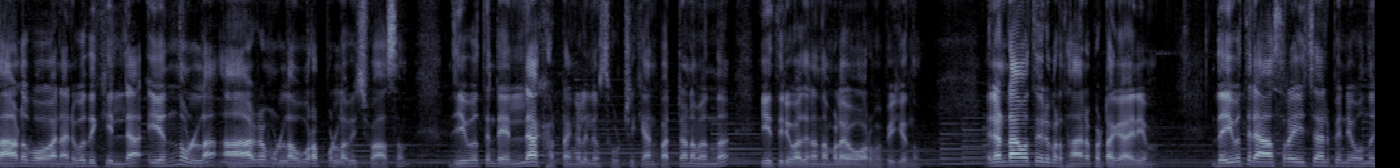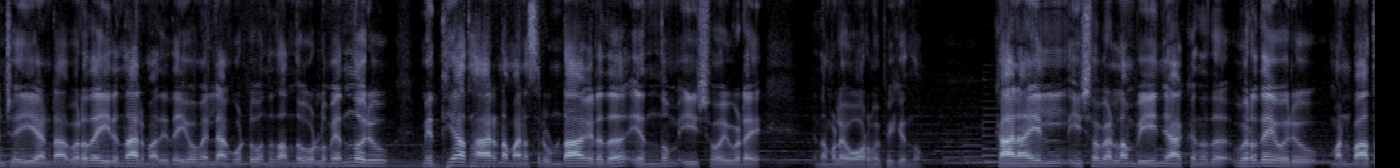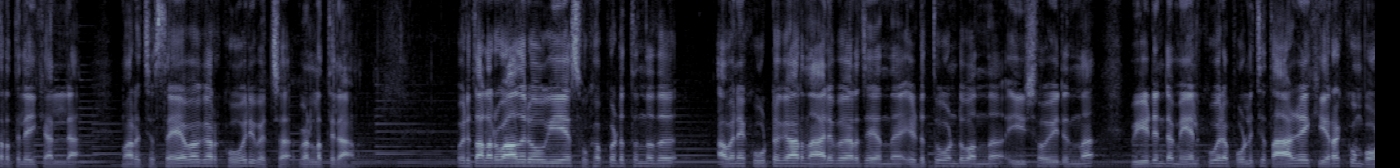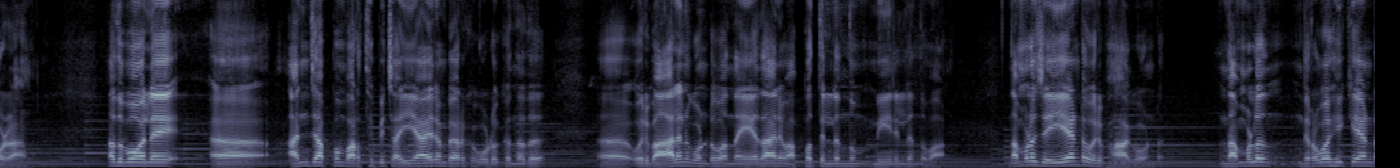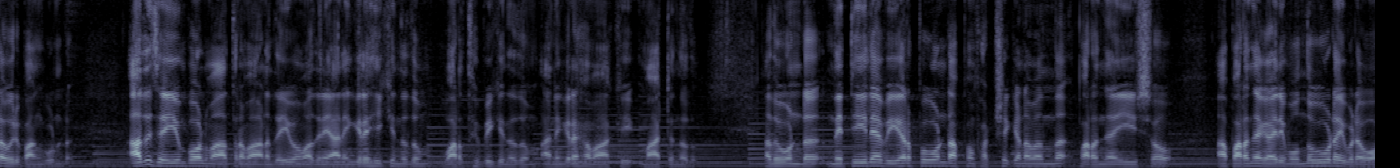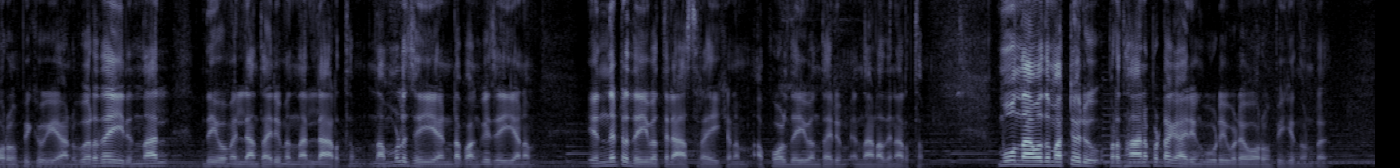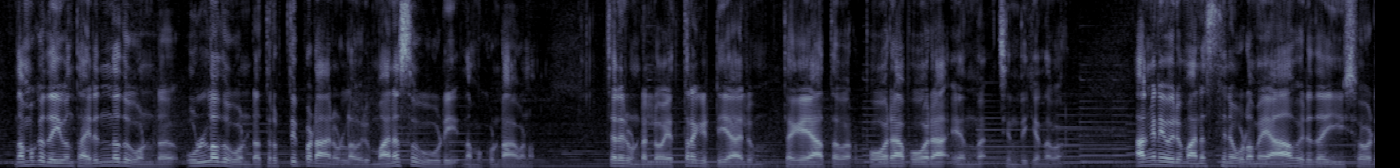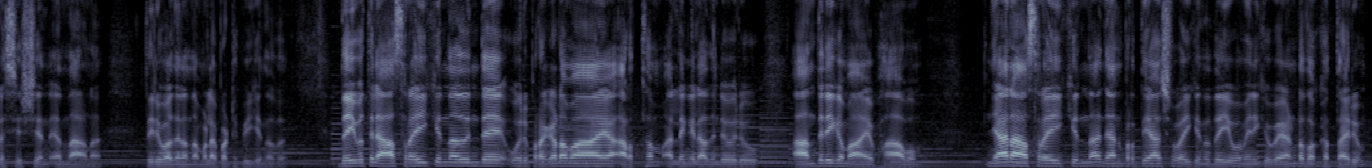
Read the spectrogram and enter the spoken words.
താണുപോകാൻ അനുവദിക്കില്ല എന്നുള്ള ആഴമുള്ള ഉറപ്പുള്ള വിശ്വാസം ജീവിതത്തിന്റെ എല്ലാ ഘട്ടങ്ങളിലും സൂക്ഷിക്കാൻ പറ്റണമെന്ന് ഈ തിരുവചനം നമ്മളെ ഓർമ്മിപ്പിക്കുന്നു. രണ്ടാമത്തെ ഒരു പ്രധാനപ്പെട്ട കാര്യം ദൈവത്തിൽ ആശ്രയിച്ചാൽ പിന്നെ ഒന്നും ചെയ്യേണ്ട വെറുതെ ഇരുന്നാൽ മതി ദൈവം എല്ലാം കൊണ്ടുവന്ന് തന്നുകൊള്ളും എന്നൊരു മിഥ്യാധാരണ മനസ്സിലുണ്ടാകരുത് എന്നും ഈശോ ഇവിടെ നമ്മളെ ഓർമ്മിപ്പിക്കുന്നു. കാനായിൽ ഈശോ വെള്ളം വീഞ്ഞാക്കുന്നത് വെറുതെ ഒരു മൺപാത്രത്തിലേക്കല്ല മറിച്ച് സേവകർ കോരിവെച്ച വെള്ളത്തിലാണ്. ഒരു തളർവാദ രോഗിയെ സുഖപ്പെടുത്തുന്നത് അവനെ കൂട്ടുകാർ നാല് പേർ ചേർന്ന് എടുത്തുകൊണ്ടുവന്ന് ഈശോ ഇരുന്ന വീടിന്റെ മേൽക്കൂര പൊളിച്ച് താഴേക്ക് ഇറക്കുമ്പോഴാണ്. അതുപോലെ അഞ്ചപ്പം വർദ്ധിപ്പിച്ച് അയ്യായിരം പേർക്ക് കൊടുക്കുന്നത് ഒരു ബാലൻ കൊണ്ടുവന്ന ഏതാനും അപ്പത്തിൽ നിന്നും മീനിൽ നിന്നുമാണ്. നമ്മൾ ചെയ്യേണ്ട ഒരു ഭാഗമുണ്ട്. നമ്മൾ നിർവഹിക്കേണ്ട ഒരു പങ്കുണ്ട്. അത് ചെയ്യുമ്പോൾ മാത്രമാണ് ദൈവം അതിനെ അനുഗ്രഹിക്കുന്നതും വർദ്ധിപ്പിക്കുന്നതും അനുഗ്രഹമാക്കി മാറ്റുന്നതും. അതുകൊണ്ട് നെറ്റിയിലെ വിയർപ്പ് കൊണ്ട് അപ്പം ഭക്ഷിക്കണമെന്ന് പറഞ്ഞ ഈശോ ആ പറഞ്ഞ കാര്യം ഒന്നുകൂടെ ഇവിടെ ഓർമ്മിപ്പിക്കുകയാണ്. വെറുതെ ഇരുന്നാൽ ദൈവമെല്ലാം തരുമെന്നല്ല അർത്ഥം. നമ്മൾ ചെയ്യേണ്ട പങ്ക് ചെയ്യണം. എന്നിട്ട് ദൈവത്തിൽ ആശ്രയിക്കണം. അപ്പോൾ ദൈവം തരും എന്നാണ് അതിനർത്ഥം. മൂന്നാമത് മറ്റൊരു പ്രധാനപ്പെട്ട കാര്യം കൂടി ഇവിടെ ഓർമ്മിപ്പിക്കുന്നുണ്ട്. നമുക്ക് ദൈവം തരുന്നത് കൊണ്ട് ഉള്ളതുകൊണ്ട് തൃപ്തിപ്പെടാനുള്ള ഒരു മനസ്സുകൂടി നമുക്കുണ്ടാവണം. ചിലരുണ്ടല്ലോ എത്ര കിട്ടിയാലും തികയാത്തവർ പോരാ പോരാ എന്ന് ചിന്തിക്കുന്നവർ. അങ്ങനെ ഒരു മനസ്സിന് ഉടമയാവരുത് ഈശോയുടെ ശിഷ്യൻ എന്നാണ് തിരുവചനം നമ്മളെ പഠിപ്പിക്കുന്നത്. ദൈവത്തിൽ ആശ്രയിക്കുന്നതിന്റെ ഒരു പ്രകടമായ അർത്ഥം അല്ലെങ്കിൽ അതിന്റെ ഒരു ആന്തരികമായ ഭാവം ഞാൻ ആശ്രയിക്കുന്ന ഞാൻ പ്രത്യാശ വഹിക്കുന്ന ദൈവം എനിക്ക് വേണ്ടതൊക്കെ തരും.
